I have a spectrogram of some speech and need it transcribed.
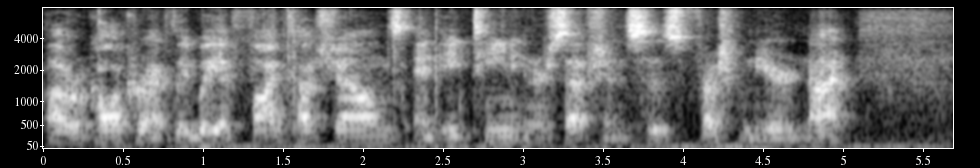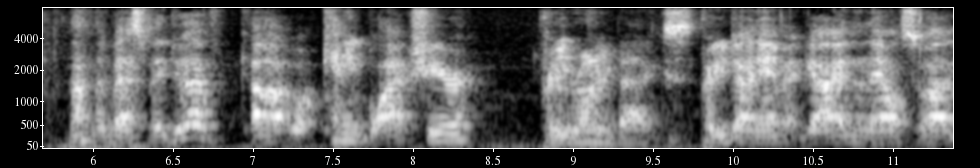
uh, recall correctly. But he had five touchdowns and 18 interceptions his freshman year. Not not the best. But they do have uh, what Kenny Blackshear pretty Good running backs. pretty dynamic guy. And then they also have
